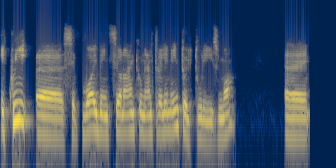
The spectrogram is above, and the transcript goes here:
E qui, eh, se vuoi, menziono anche un altro elemento, il turismo. Eh,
